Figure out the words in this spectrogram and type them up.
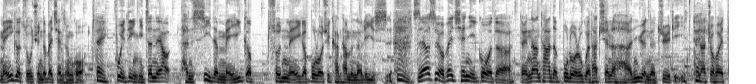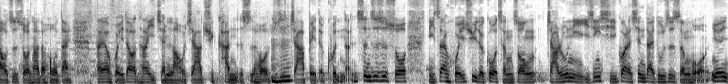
每一个族群都被迁村过，对，不一定，你真的要很细的每一个村每一个部落去看他们的历史，嗯，只要是有被迁移过的，对，那他的部落如果他迁了很远的距离，对，那就会导致说他的后代他要回到他以前老家去看的时候，就是加倍的困难，嗯，甚至是说你在回去的过程中，假如你已经习惯了现代。都市生活，因为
